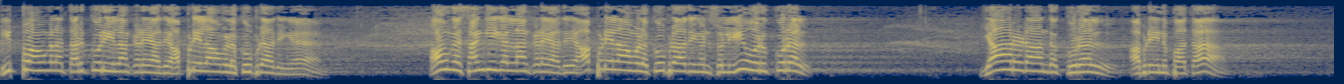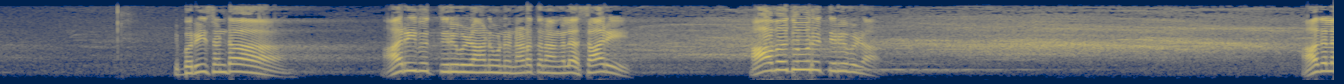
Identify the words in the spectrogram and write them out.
இப்போ அவங்களாம் தற்குறி எல்லாம் கிடையாது. அப்படியெல்லாம் அவங்கள கூப்பிடாதீங்க. அவங்க சங்கிகள்லாம் கிடையாது. அப்படியெல்லாம் அவங்கள கூப்பிடாதீங்கன்னு சொல்லி ஒரு குரல். யாருடா அந்த குரல் அப்படின்னு பார்த்தா இப்ப ரீசெண்டா அறிவு திருவிழான்னு ஒண்ணு நடத்தினாங்கல்ல சாரி அவதூறு திருவிழா. அதுல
